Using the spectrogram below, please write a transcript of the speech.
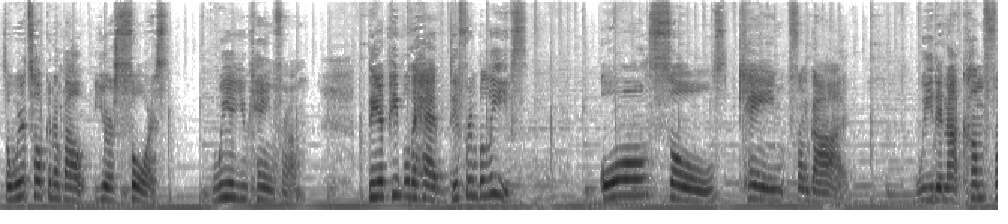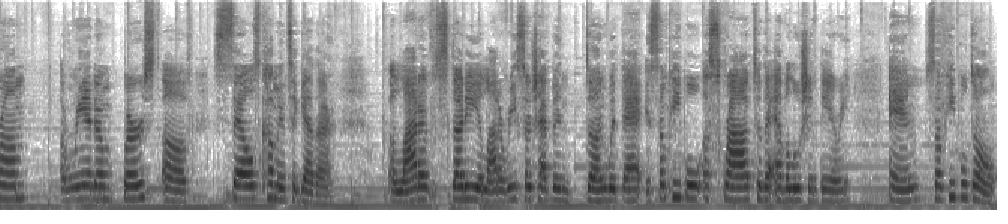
So we're talking about your source, where you came from. There are people that have different beliefs all souls came from God. We did not come from a random burst of cells coming together. A lot of study, a lot of research have been done with that, and some people ascribe to the evolution theory, and some people don't.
